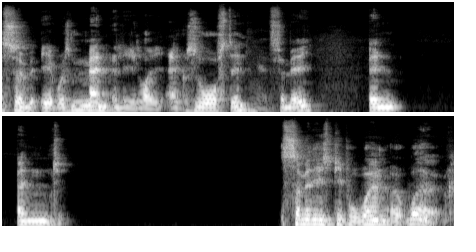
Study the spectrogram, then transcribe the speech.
so it was mentally like exhausting Yeah. for me. And, and some of these people weren't at work.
